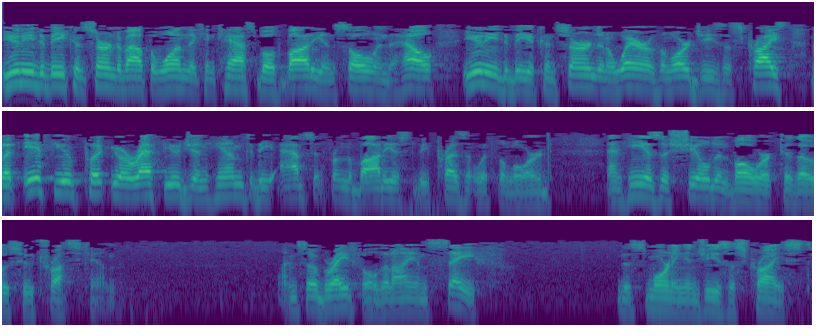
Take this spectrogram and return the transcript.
You need to be concerned about the one that can cast both body and soul into hell. You need to be concerned and aware of the Lord Jesus Christ. But if you put your refuge in Him, to be absent from the body is to be present with the Lord. And He is a shield and bulwark to those who trust Him. I'm so grateful that I am safe this morning in Jesus Christ.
